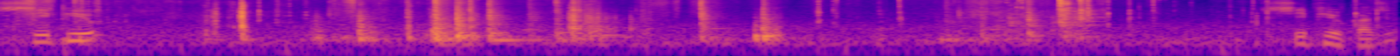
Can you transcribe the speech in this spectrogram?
CPU CPU까지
